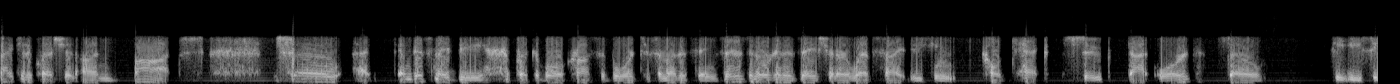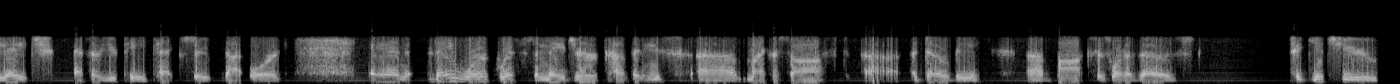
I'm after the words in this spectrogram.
Back to the question on Box. So. Uh, and this may be applicable across the board to some other things. There's an organization or website you can called TechSoup.org. So T E C H S O U P, TechSoup.org. And they work with some major companies, uh, Microsoft, uh, Adobe, uh, Box is one of those, to get you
